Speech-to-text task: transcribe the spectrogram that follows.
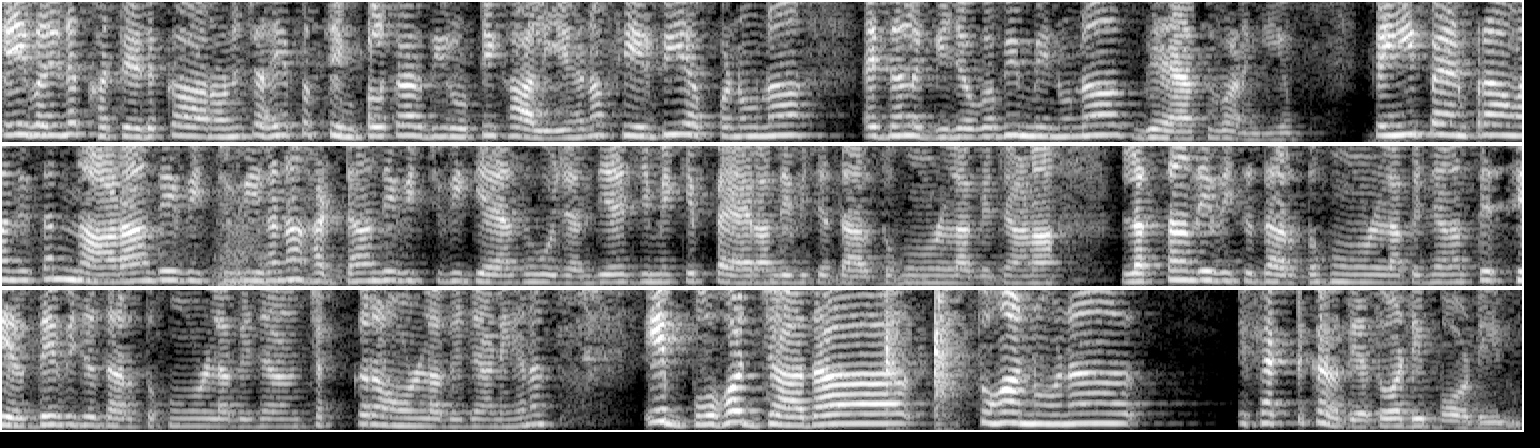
ਕਈ ਵਾਰੀ ਨਾ ਖੱਟੇ ਢਕਾਰ ਆਉਣੇ, ਚਾਹੇ ਆਪਾਂ ਸਿੰਪਲ ਘਰ ਦੀ ਰੋਟੀ ਖਾ ਲਈਏ, ਹਨਾ, ਫਿਰ ਵੀ ਆਪਾਂ ਨੂੰ ਨਾ ਇਦਾਂ ਲੱਗੀ ਜਾਊਗਾ ਵੀ ਮੈਨੂੰ ਨਾ ਗੈਸ ਬਣ ਗਈ ਆ। ਕਈ ਭੈਣ ਭਰਾਵਾਂ ਦੇ ਤਾਂ ਨਾੜਾਂ ਦੇ ਵਿੱਚ ਵੀ, ਹਨਾ, ਹੱਡਾਂ ਦੇ ਵਿੱਚ ਵੀ ਗੈਸ ਹੋ ਜਾਂਦੀ ਹੈ ਜਿਵੇਂ ਕਿ ਪੈਰਾਂ ਦੇ ਵਿੱਚ ਦਰਦ ਹੋਣ ਲੱਗ ਜਾਣਾ, ਲੱਤਾਂ ਦੇ ਵਿੱਚ ਦਰਦ ਹੋਣ ਲੱਗ ਜਾਣਾ ਤੇ ਸਿਰ ਦੇ ਵਿੱਚ ਦਰਦ ਹੋਣ ਲੱਗ ਜਾਣਾ, ਚੱਕਰ ਆਉਣ ਲੱਗ ਜਾਣੇ, ਹਨਾ। ਇਹ ਬਹੁਤ ਜ਼ਿਆਦਾ ਤੁਹਾਨੂੰ, ਹਨਾ ਇਫੈਕਟ ਕਰਦੇ ਆ ਤੁਹਾਡੀ ਬਾਡੀ ਨੂੰ।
